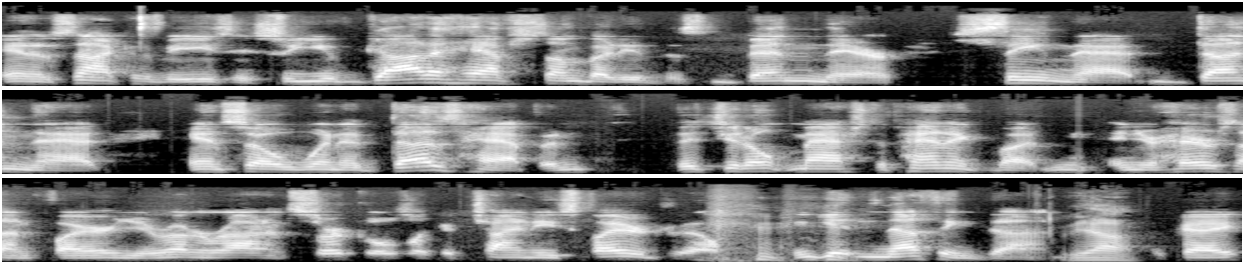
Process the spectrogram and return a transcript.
and it's not going to be easy. So you've got to have somebody that's been there, seen that, done that. And so when it does happen, that you don't mash the panic button and your hair's on fire and you run around in circles like a Chinese fire drill and get nothing done. Yeah. Okay.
